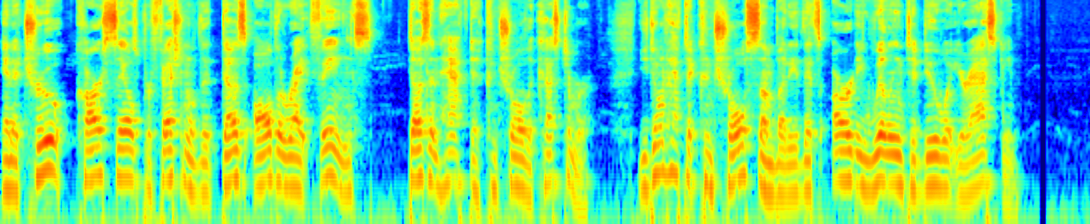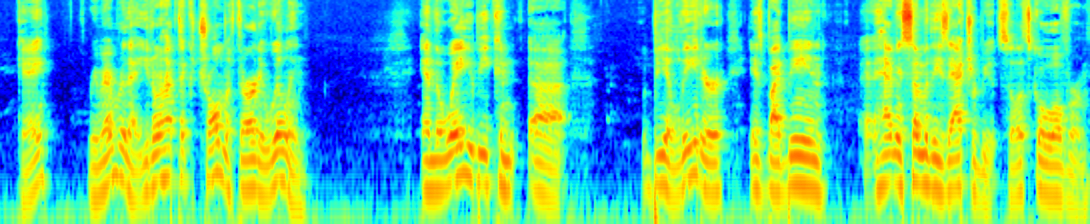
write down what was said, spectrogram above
And a true car sales professional that does all the right things doesn't have to control the customer. You don't have to control somebody that's already willing to do what you're asking. Okay? Remember that. You don't have to control them if they're already willing. And the way you be con- uh, be a leader is by being having some of these attributes. So let's go over them.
